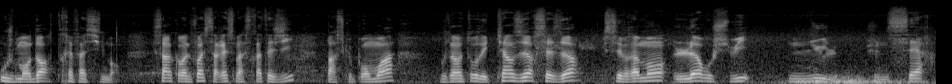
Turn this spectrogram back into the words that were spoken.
où je m'endors très facilement. Ça encore une fois, ça reste ma stratégie parce que pour moi, aux alentours des 15h, 16h, c'est vraiment l'heure où je suis nul. Je ne sers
